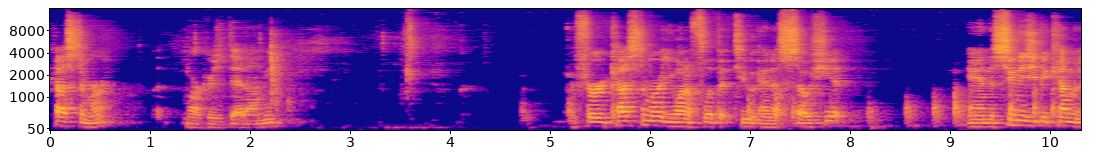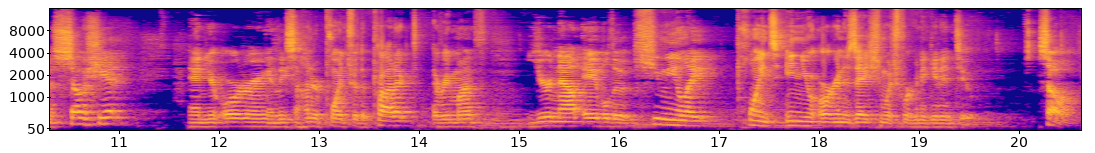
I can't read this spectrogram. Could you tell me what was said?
customer. Marker's dead on me. Preferred customer, you want to flip it to an associate. And as soon as you become an associate and you're ordering at least 100 points for the product every month, you're now able to accumulate points in your organization, which we're going to get into. So,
